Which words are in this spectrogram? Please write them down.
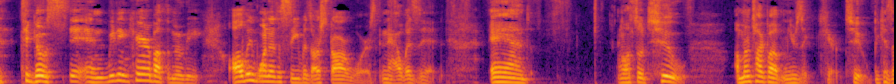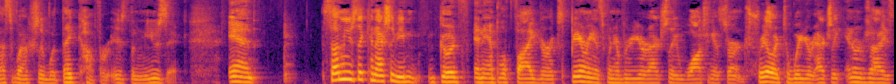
to go see, and we didn't care about the movie. All we wanted to see was our Star Wars, and that was it. And also, too, I'm going to talk about music here too, because that's what actually what they cover is the music. And some music can actually be good and amplify your experience whenever you're actually watching a certain trailer to where you're actually energized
